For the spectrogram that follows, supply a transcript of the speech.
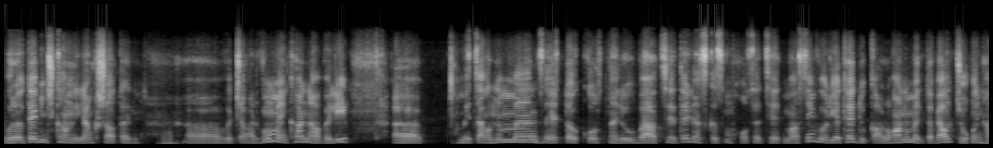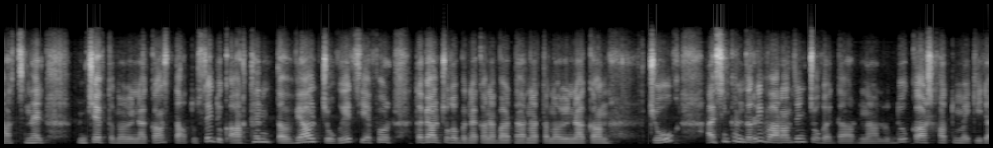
որովհետև ինչքան իրանք շատ են վճարվում, այնքան ավելի մեծանում են ձեր տոկոսները ու բացի հետ էլ սկզբում խոսեցի այդ մասին, որ եթե դուք կարողանում եք տվյալ ճյուղին հասցնել մինչև տնօրինական ստատուսի, դուք արդեն տվյալ ճյուղից, երբ որ տվյալ ճյուղը բնականաբար դառնա տնօրինական ճյուղ, այսինքն լրիվ առանձին ճյուղ է դառնալու։ Դուք աշխատում եք իր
